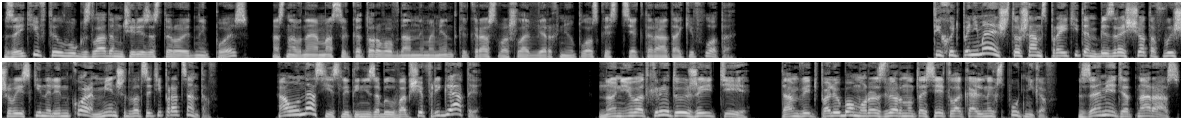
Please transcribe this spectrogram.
зайти в тыл Вукзладом через астероидный пояс, основная масса которого в данный момент как раз вошла в верхнюю плоскость сектора атаки флота. «Ты хоть понимаешь, что шанс пройти там без расчетов высшего эскина линкора меньше 20%? А у нас, если ты не забыл, вообще фрегаты!» «Но не в открытую же идти! Там ведь по-любому развернута сеть локальных спутников, заметят на раз!»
